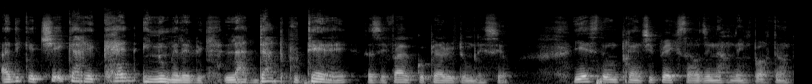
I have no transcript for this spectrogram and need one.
Adică cei care cred în numele Lui, l-a dat putere să se facă copia lui Dumnezeu. Este un principiu extraordinar de important.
